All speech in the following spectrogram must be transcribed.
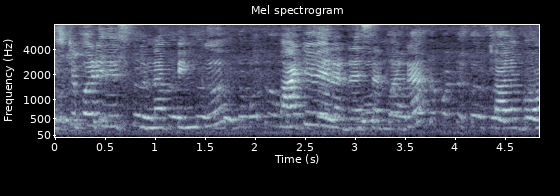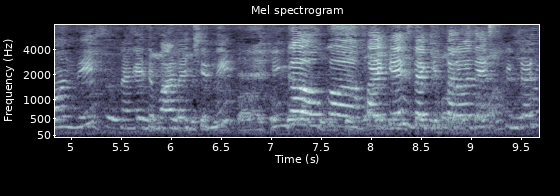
ఇష్టపడి తీసుకున్న పింక్ పార్టీ వేర్ డ్రెస్ అన్నమాట. చాలా బాగుంది. నాకైతే బాగా నచ్చింది. ఇంకా ఒక ఫైవ్ కేజీ తగ్గిన తర్వాత వేసుకుంటాను.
